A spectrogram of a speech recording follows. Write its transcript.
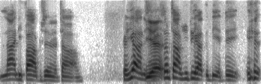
ninety five percent of the time. Cause you gotta understand, yeah. sometimes you do have to be a dick.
